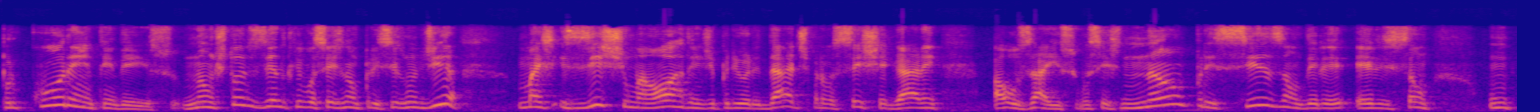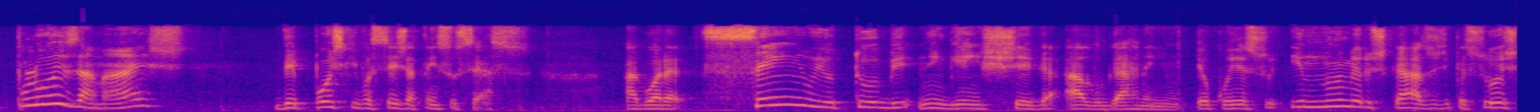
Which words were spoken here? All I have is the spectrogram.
Procurem entender isso. Não estou dizendo que vocês não precisam um dia, mas existe uma ordem de prioridades para vocês chegarem a usar isso. Vocês não precisam dele, eles são um plus a mais depois que você já tem sucesso. Agora, sem o YouTube, ninguém chega a lugar nenhum. Eu conheço inúmeros casos de pessoas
